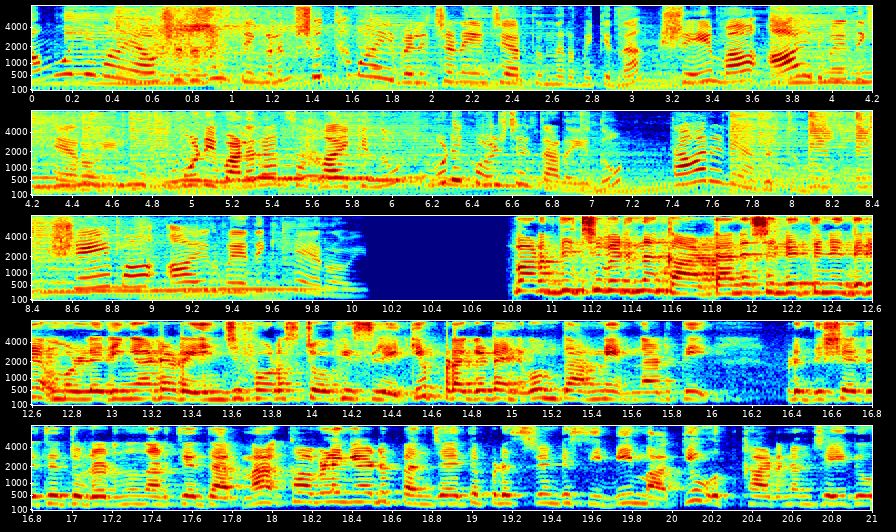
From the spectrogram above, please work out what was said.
അമൂല്യമായ ഔഷധ സസ്യങ്ങളും ശുദ്ധമായ വെളിച്ചെണ്ണയും ചേർത്ത് നിർമ്മിക്കുന്ന ക്ഷേമ ആയുർവേദിക് ഹെയർ ഓയിൽ. മുടി വളരാൻ സഹായിക്കുന്നു മുടി കൊഴിച്ചിൽ തടയുന്നു താരനെ അകറ്റുന്നു. ക്ഷേമ ആയുർവേദിക് ഹെയർ ഓയിൽ. വർദ്ധിച്ചു വരുന്ന കാട്ടാനശല്യത്തിനെതിരെ മുള്ളരിങ്ങാട് റേഞ്ച് ഫോറസ്റ്റ് ഓഫീസിലേക്ക് പ്രകടനവും ധർണയും നടത്തി. പ്രതിഷേധത്തെ തുടർന്ന് നടത്തിയ ധർണ Kavalangad panchayat president C B Mathew ഉദ്ഘാടനം ചെയ്തു.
